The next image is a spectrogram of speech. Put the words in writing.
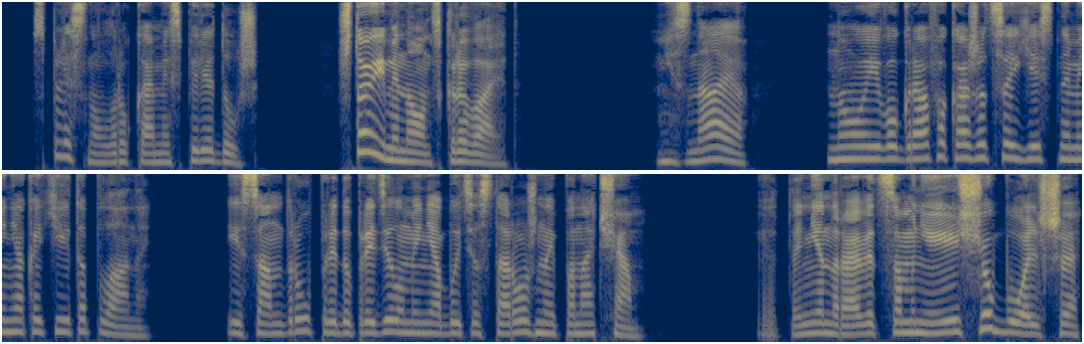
— сплеснул руками Спиридуш. «Что именно он скрывает?» «Не знаю, но у его графа, кажется, есть на меня какие-то планы. И Сандру предупредил меня быть осторожной по ночам». «Это не нравится мне еще больше»,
